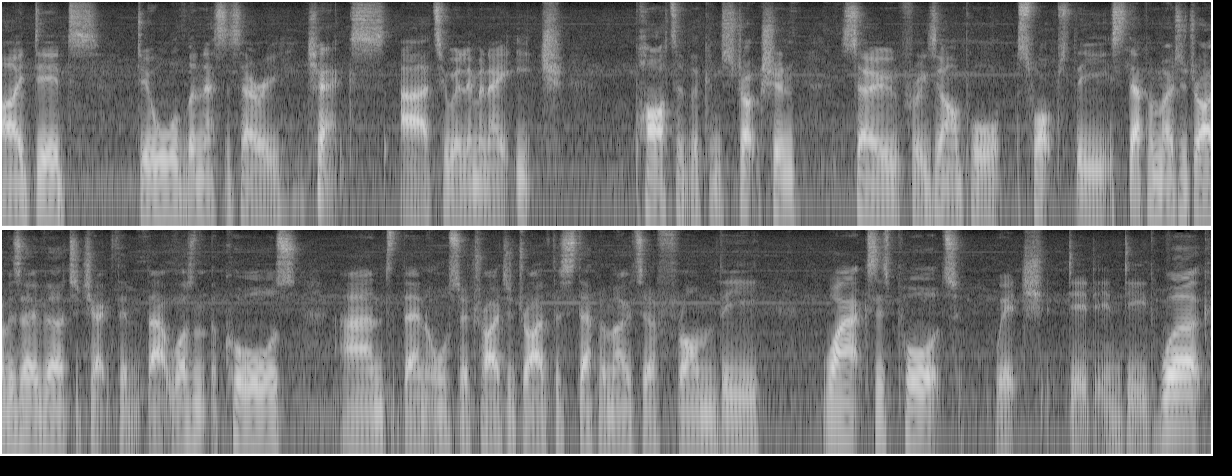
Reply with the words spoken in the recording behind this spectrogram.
I did do all the necessary checks uh, to eliminate each part of the construction. So, for example, swapped the stepper motor drivers over to check that that wasn't the cause, and then also tried to drive the stepper motor from the y-axis port, which did indeed work.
